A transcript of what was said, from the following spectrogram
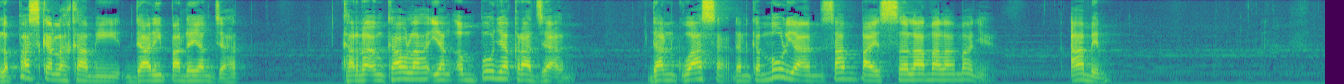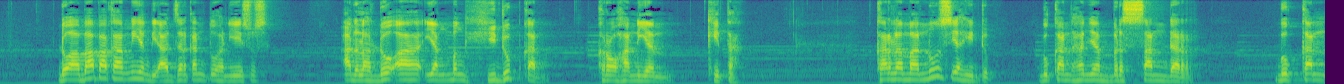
Lepaskanlah kami daripada yang jahat. Karena engkaulah yang empunya kerajaan, dan kuasa dan kemuliaan sampai selama-lamanya. Amin. Doa Bapa kami yang diajarkan Tuhan Yesus adalah doa yang menghidupkan kerohanian kita. Karena manusia hidup bukan hanya bersandar, bukan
